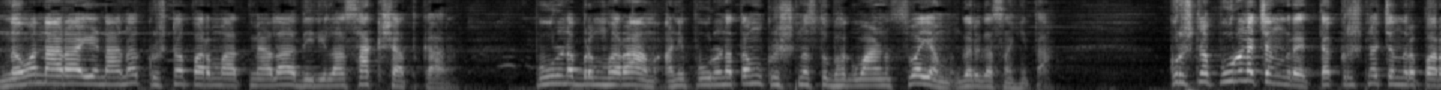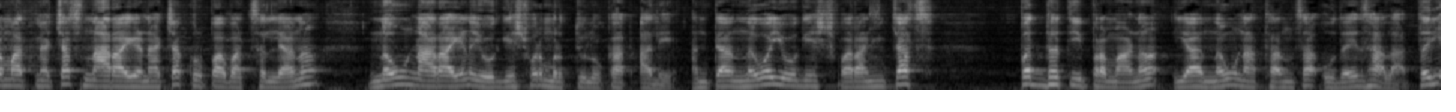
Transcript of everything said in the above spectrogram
नव नवनारायणानं कृष्ण परमात्म्याला दिलेला साक्षात्कार. पूर्ण ब्रह्मराम आणि पूर्णतम कृष्णस्तु भगवान स्वयं गर्ग संहिता कृष्ण पूर्णचंद्र आहेत. त्या कृष्णचंद्र परमात्म्याच्याच नारायणाच्या कृपा वात्सल्यानं नऊ नारायण योगेश्वर मृत्यूलोकात आले. आणि त्या नवयोगेश्वरांच्याच पद्धतीप्रमाणे या नवनाथांचा उदय झाला. तरी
